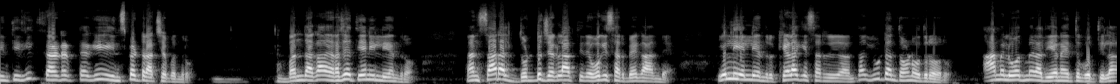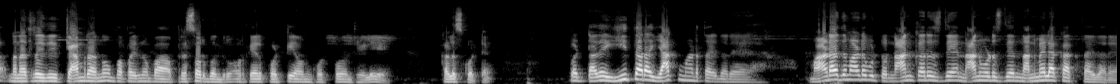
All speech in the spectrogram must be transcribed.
ನಿಂತಿದ್ವಿ ಕರೆಕ್ಟಾಗಿ ಇನ್ಸ್ಪೆಕ್ಟರ್ ಆಚೆ ಬಂದರು. ಬಂದಾಗ ರಜತ್ ಏನಿಲ್ಲಿ ಅಂದರು, ನಾನು ಸರ್, ಅಲ್ಲಿ ದೊಡ್ಡ ಜಗಳ ಆಗ್ತಿದೆ, ಹೋಗಿ ಸರ್, ಬೇಗ ಅಂದೆ. ಎಲ್ಲಿ ಎಲ್ಲಿ ಅಂದರು, ಕೆಳಗೆ ಸರ್ ಅಂತ ಯೂಟರ್ನ್ ತೊಗೊಂಡು ಹೋದ್ರು ಅವರು. ಆಮೇಲೆ ಹೋದ್ಮೇಲೆ ಅದು ಏನಾಯ್ತು ಗೊತ್ತಿಲ್ಲ. ನನ್ನ ಹತ್ರ ಇದು ಕ್ಯಾಮ್ರಾನು ಪಾಪ ಇನ್ನೊಬ್ಬ ಪ್ರೆಸ್ ಅವ್ರು ಬಂದರು. ಅವ್ರ ಕೈಯಲ್ಲಿ ಕೊಟ್ಟು ಅವ್ನು ಕೊಟ್ಟು ಅಂತ ಹೇಳಿ ಕಳಿಸ್ಕೊಟ್ಟೆ. ಬಟ್ ಅದೇ ಈ ಥರ ಯಾಕೆ ಮಾಡ್ತಾ ಇದ್ದಾರೆ ಮಾಡೋದು ಮಾಡಿಬಿಟ್ಟು ನಾನು ಕರೆಸ್ದೆ ನಾನು ಓಡಿಸ್ದೆ ನನ್ನ ಮೇಲೆ ಯಾಕೆ ಆಗ್ತಾ ಇದ್ದಾರೆ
